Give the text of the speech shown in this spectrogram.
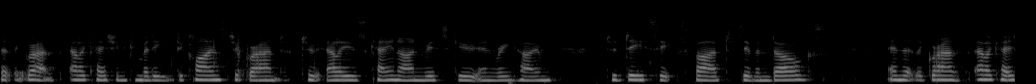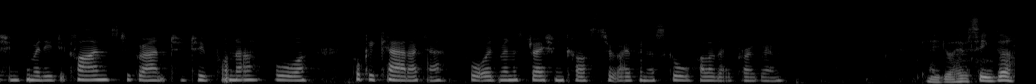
that the Grants Allocation Committee declines to grant to Ellie's Canine Rescue and Rehome to desex 5 to 7 dogs, and that the Grants Allocation Committee declines to grant to Tupuna or Pukekaraka for administration costs to open a school holiday program. Okay, do I have a seconder?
